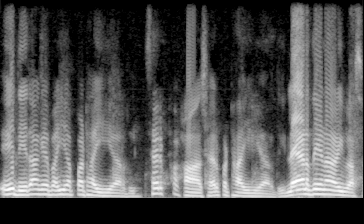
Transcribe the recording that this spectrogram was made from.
ਇਹ ਦੇ ਦਾਂਗੇ ਬਾਈ ਆਪਾਂ 28000 ਦੀ। ਸਿਰਫ? ਹਾਂ ਸਿਰਫ 28000 ਦੀ। ਲੈਣ ਦੇਣ ਵਾਲੀ ਬਸ।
